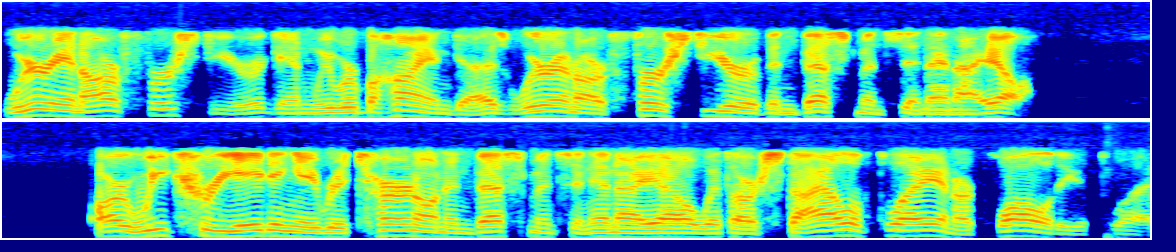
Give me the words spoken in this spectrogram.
We're in our first year. Again, we were behind, guys. We're in our first year of investments in NIL. Are we creating a return on investments in NIL with our style of play and our quality of play?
